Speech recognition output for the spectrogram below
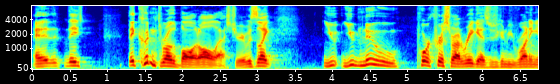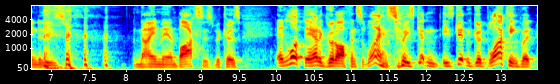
And they they couldn't throw the ball at all last year. It was like you you knew poor Chris Rodriguez was going to be running into these nine man boxes because, and look, they had a good offensive line, so he's getting he's getting good blocking, but.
